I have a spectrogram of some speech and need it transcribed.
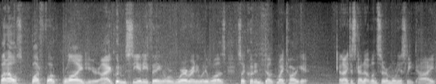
but I was butt fuck blind here. I couldn't see anything or wherever anybody was, so I couldn't dunk my target. And I just kind of unceremoniously died.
